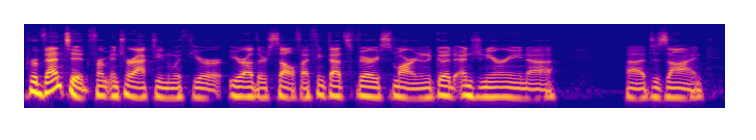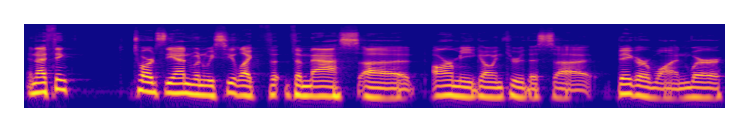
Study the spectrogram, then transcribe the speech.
prevented from interacting with your your other self. I think that's very smart and a good engineering uh, uh, design. And I think towards the end when we see like the, the mass uh, army going through this uh, bigger one where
